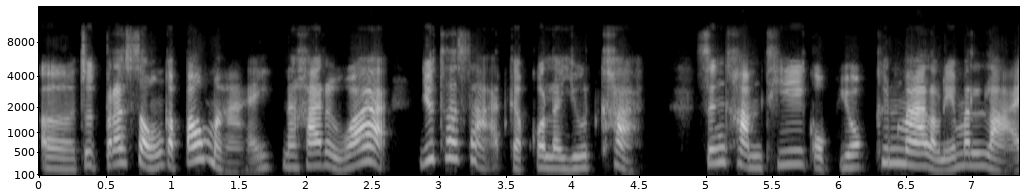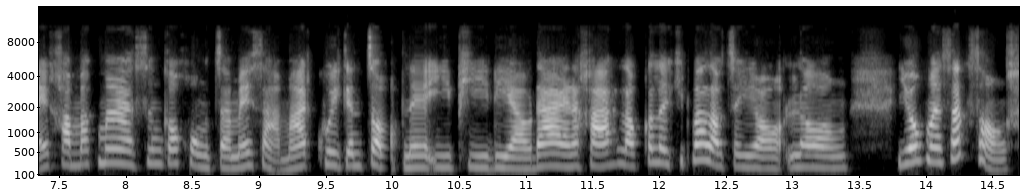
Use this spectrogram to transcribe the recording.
เอ่อจุดประสงค์กับเป้าหมายนะคะ หรือว่ายุทธศาสตร์กับกลยุทธ์ค่ะ ซึ่งคำที่กบยกขึ้นมาเหล่านี้มันหลายคำมาก ๆ ซึ่งก็คงจะไม่สามารถคุยกันจบใน EP เดียวได้นะคะ เราก็เลยคิดว่าเราจะยอลองยกมาสัก2ค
